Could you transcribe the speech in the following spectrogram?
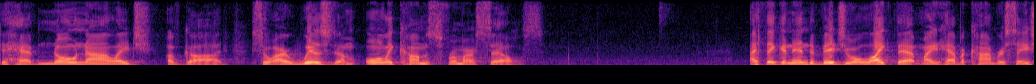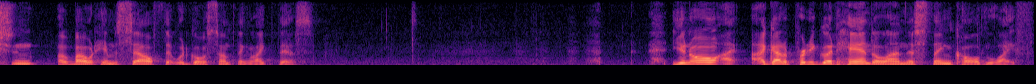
to have no knowledge of God, so our wisdom only comes from ourselves. I think an individual like that might have a conversation about himself that would go something like this. You know, I, I got a pretty good handle on this thing called life.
